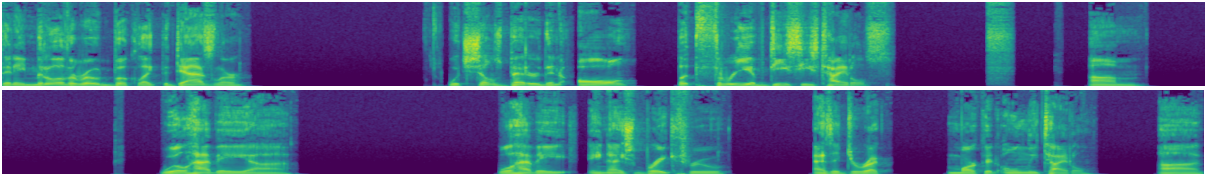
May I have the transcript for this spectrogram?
that a middle of the road book like The Dazzler, which sells better than all but three of DC's titles, um, will have a uh, will have a, a nice breakthrough as a direct market only title. Uh,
